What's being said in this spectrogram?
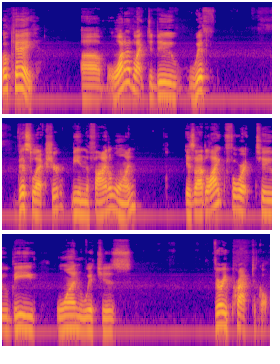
Okay, uh, what I'd like to do with this lecture, being the final one, is I'd like for it to be one which is very practical.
